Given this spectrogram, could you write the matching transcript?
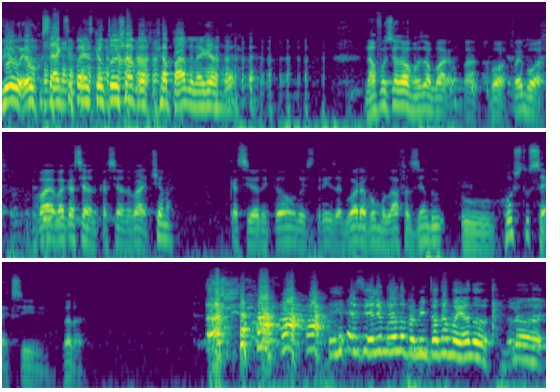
Viu? Eu com sexy parece que eu tô chapa- chapado, né, cara? Não funcionou, vamos embora. Ah, boa, foi boa. Vai, vai, Cassiano, Cassiano, vai. Chama. Cassiano, então, um, dois, três. Agora vamos lá fazendo o rosto sexy. Vai lá. Esse ele manda pra mim toda manhã no, no,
